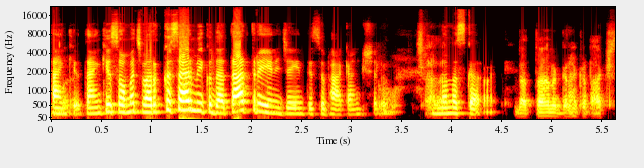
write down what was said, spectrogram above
Thank you thank you so much మరొకసారి మీకు దత్తాత్రేయుని జయంతి శుభాకాంక్షలు. నమస్కారం అండి. దత్తానుగ్రహ కటాక్ష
